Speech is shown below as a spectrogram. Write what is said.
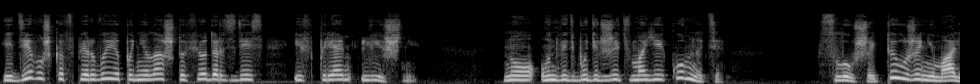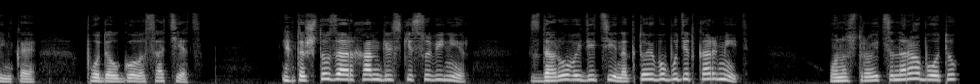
и девушка впервые поняла, что Федор здесь и впрямь лишний. Но он ведь будет жить в моей комнате. «Слушай, ты уже не маленькая», — подал голос отец. «Это что за архангельский сувенир? Здоровый детина, кто его будет кормить?» «Он устроится на работу»,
